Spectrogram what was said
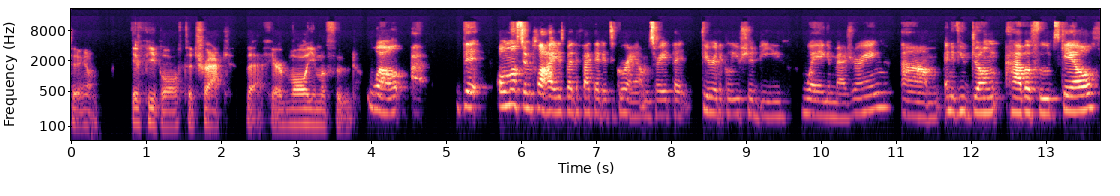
to you know give people to track that here volume of food? Well, that almost implies by the fact that it's grams, right? That theoretically you should be weighing and measuring. Um, and if you don't have a food scale,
